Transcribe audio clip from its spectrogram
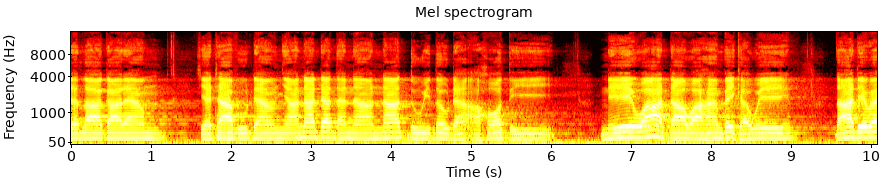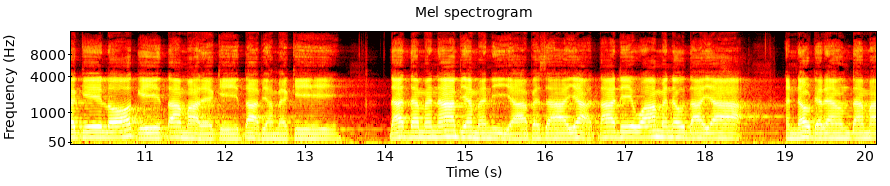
တလာကာရံယထာဘူတံညာနာတတနာနာတုဝိတုဒ္ဓံအဟောတိ နေဝတာဝဟံဘိခဝေတာတေဝကေလောကေတမရကေတဗျမကေတတမနာဗျမဏိယပဇာယတာတေဝမနုဿာယအနုတရံသမ္မာ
